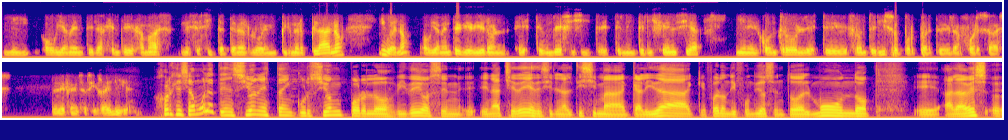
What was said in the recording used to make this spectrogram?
y, obviamente la gente de Hamas necesita tenerlo en primer plano. Y bueno, obviamente que vieron este, un déficit este, en la inteligencia y en el control este, fronterizo por parte de las fuerzas de defensas israelíes. Jorge, llamó la atención esta incursión por los videos en, en, HD, es decir, en altísima calidad, que fueron difundidos en todo el mundo. Eh, a la vez eh,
